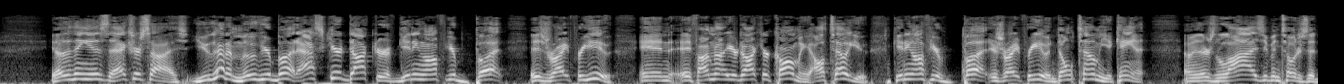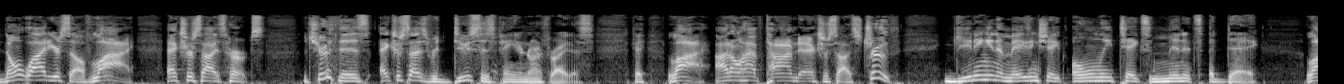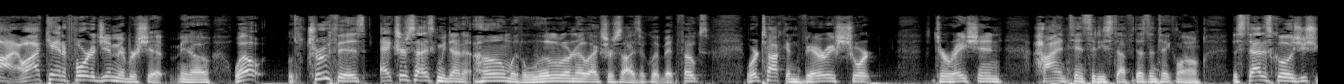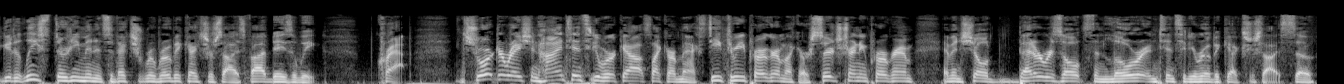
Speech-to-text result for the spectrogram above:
the other thing is exercise. You got to move your butt. Ask your doctor if getting off your butt is right for you. And if I'm not your doctor, call me. I'll tell you. Getting off your butt is right for you. And don't tell me you can't. I mean, there's lies you've been told. You said, don't lie to yourself. Lie. Exercise hurts. The truth is, exercise reduces pain and arthritis. Okay. Lie. I don't have time to exercise. Truth. Getting in amazing shape only takes minutes a day. Lie. Well, I can't afford a gym membership. You know, well, the truth is, exercise can be done at home with little or no exercise equipment. Folks, we're talking very short duration, high intensity stuff. It doesn't take long. The status quo is you should get at least 30 minutes of aerobic exercise five days a week crap. Short duration, high intensity workouts like our Max T3 program, like our surge training program, have been shown better results than lower intensity aerobic exercise. So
